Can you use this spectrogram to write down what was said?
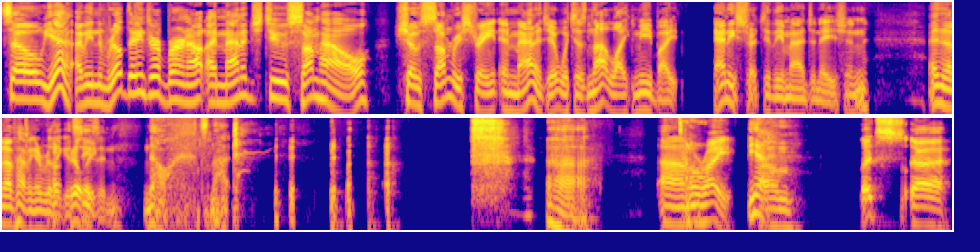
So, yeah, I mean, the real danger of burnout. I managed to somehow show some restraint and manage it, which is not like me by any stretch of the imagination. And then up having a really Not good really. season. No, it's not. Uh, Um, all right. yeah. Um, let's uh,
